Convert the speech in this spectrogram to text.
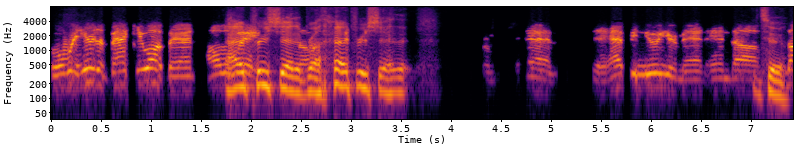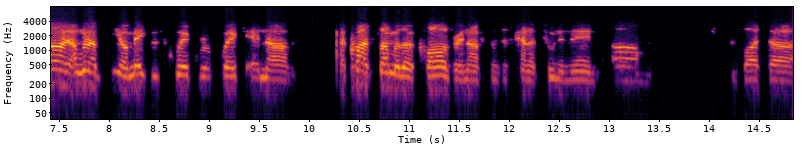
we're here to back you up, man. All the I way. appreciate it, brother. I appreciate it. Man, yeah, happy new year, man. And um You too. I'm gonna, you know, make this quick, real quick. And um I caught some of the calls right now because I'm just kind of tuning in. Um but uh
